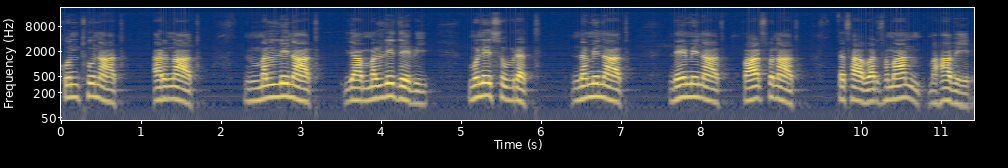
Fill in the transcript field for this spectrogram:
कुंथुनाथ, अरनाथ, मल्लीनाथ या मल्ली देवी मुनि सुव्रत नमीनाथ, नेमिनाथ, पार्श्वनाथ तथा वर्धमान महावीर।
